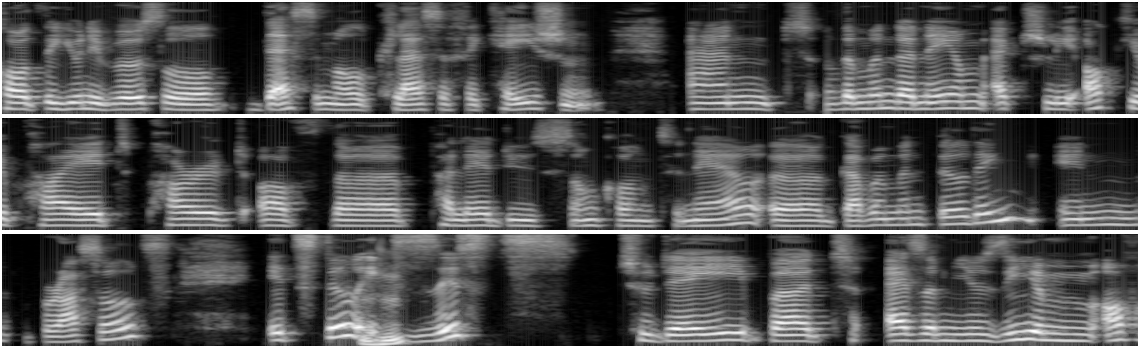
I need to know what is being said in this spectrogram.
called the Universal Decimal Classification. And the Mundaneum actually occupied part of the Palais du Cinquantenaire, a government building in Brussels. It still mm-hmm. exists today, but as a museum of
